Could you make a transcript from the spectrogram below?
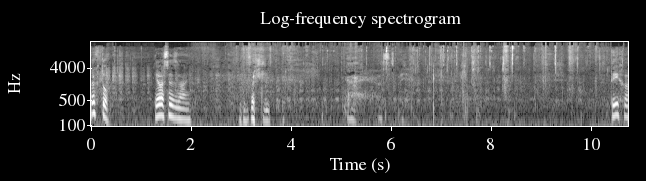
Ви хто? Я вас не знаю. Пошли. Тихо,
